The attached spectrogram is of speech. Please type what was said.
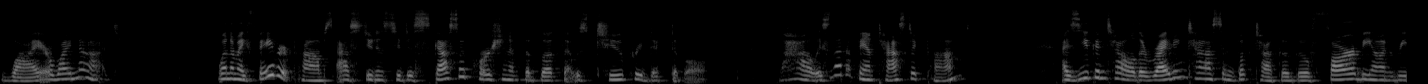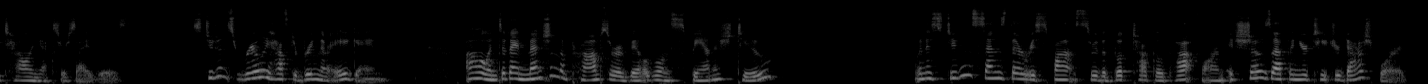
Why or why not? One of my favorite prompts asks students to discuss a portion of the book that was too predictable. Wow, isn't that a fantastic prompt? As you can tell, the writing tasks in Book Taco go far beyond retelling exercises. Students really have to bring their A game. Oh, and did I mention the prompts are available in Spanish too? When a student sends their response through the Book Taco platform, it shows up in your teacher dashboard.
